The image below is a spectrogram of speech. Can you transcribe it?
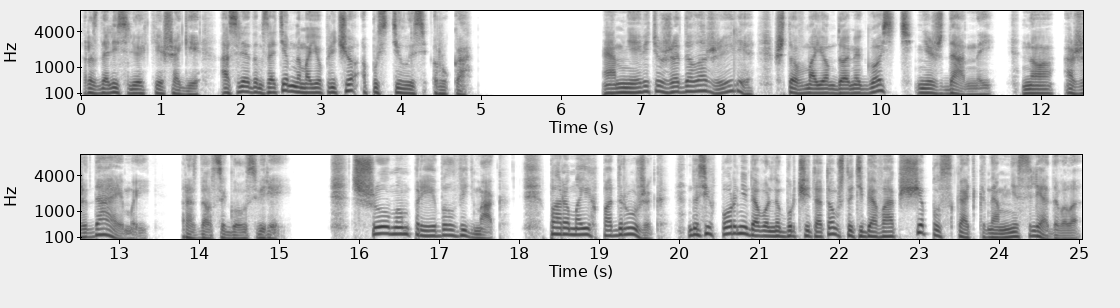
раздались легкие шаги, а следом затем на мое плечо опустилась рука. «А мне ведь уже доложили, что в моем доме гость нежданный, но ожидаемый», — раздался голос Верей. «С шумом прибыл ведьмак. Пара моих подружек до сих пор недовольно бурчит о том, что тебя вообще пускать к нам не следовало.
